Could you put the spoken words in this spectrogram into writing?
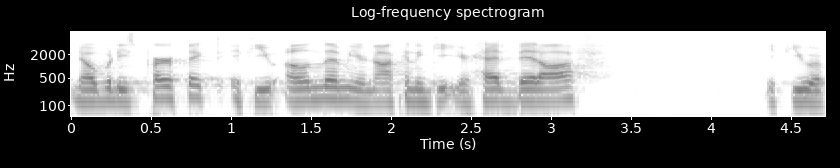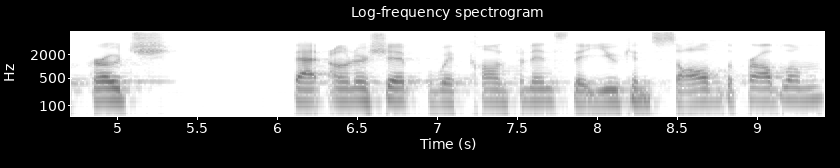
Nobody's perfect. If you own them, you're not going to get your head bit off. If you approach that ownership with confidence that you can solve the problem,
